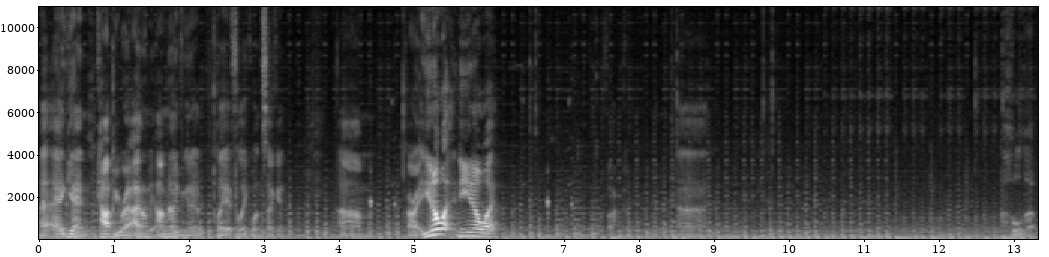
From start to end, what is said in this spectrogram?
I again, copyright. I don't. I'm not even gonna play it for like one second. Um, all right. You know what? You know what? Fuck. Uh, hold up.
